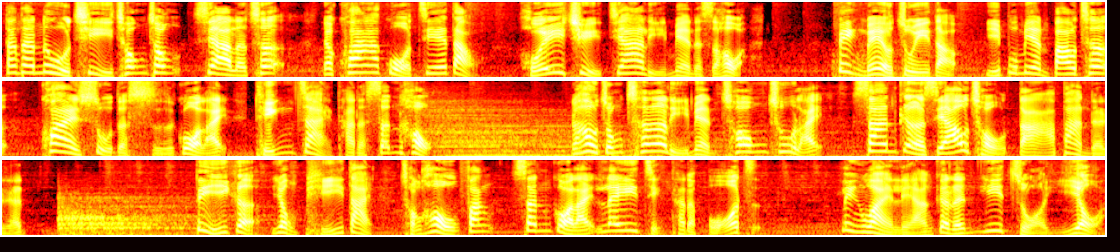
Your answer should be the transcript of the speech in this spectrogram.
当他怒气冲冲下了车，要跨过街道回去家里面的时候啊，并没有注意到一部面包车。快速的驶过来，停在他的身后，然后从车里面冲出来三个小丑打扮的人。第一个用皮带从后方伸过来勒紧他的脖子，另外两个人一左一右啊，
